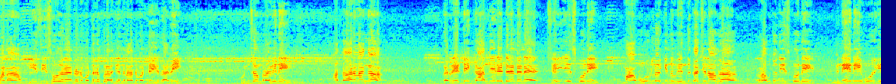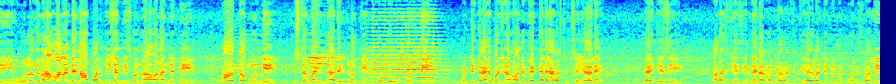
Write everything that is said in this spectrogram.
మన బీసీ సోదరైనటువంటి ఒడ్డర కులానికి చెందినటువంటి రవి కొంచెం రవిని అకారణంగా ఒక రెడ్డి గాంధీ రెడ్డి అంటేనే చేయి చేసుకొని మా ఊర్లోకి నువ్వు ఎందుకు వచ్చినావురా? రౌతు తీసుకొని నేను ఈ ఊరికి ఈ ఊర్లోకి రావాలంటే నా పర్మిషన్ తీసుకొని రావాలని చెప్పి ఆ తమ్ముణ్ణి ఇష్టమైన రీతిలో తిట్టుకుంటూ కొట్టి కొట్టి గాయపరిచిన వారిని వెంటనే అరెస్ట్ చేయాలి. దయచేసి అరెస్ట్ చేసి ఇరవై నాలుగు గంటలు అరెస్ట్ చేయాలని చెప్పి మేము పోలీస్ వారిని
